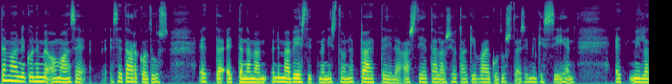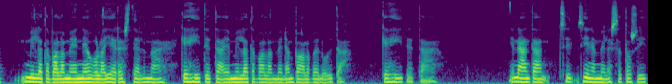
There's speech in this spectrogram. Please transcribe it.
tämä on niin kuin nimenomaan se, se tarkoitus, että, että nämä, nämä viestit menisivät tuonne päättäjille asti ja tällä olisi jotakin vaikutusta esimerkiksi siihen, että millä, millä tavalla meidän neuvolajärjestelmää kehitetään ja millä tavalla meidän palveluita kehitetään. Ja näen tämän siinä mielessä tosi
